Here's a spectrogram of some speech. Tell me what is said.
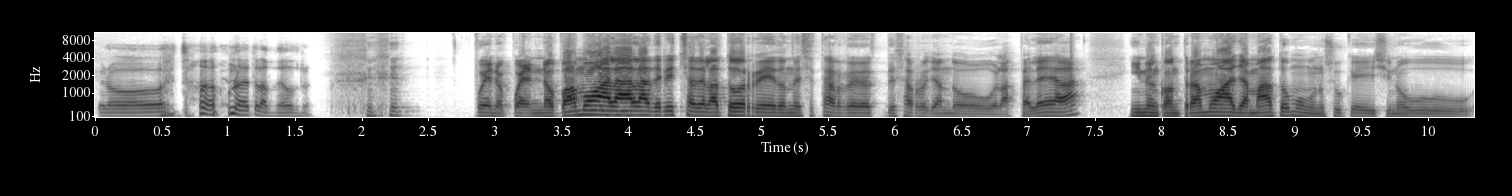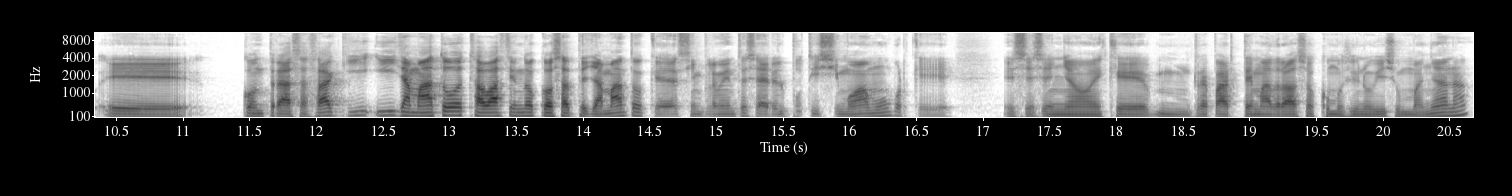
Pero esto es uno detrás de otro. Bueno, pues nos vamos a la derecha de la torre donde se están desarrollando las peleas y nos encontramos a Yamato, Momonosuke y Shinobu eh, contra Sasaki y Yamato estaba haciendo cosas de Yamato, que es simplemente ser el putísimo amo, porque ese señor es que mm, reparte madrazos como si no hubiese un mañana.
